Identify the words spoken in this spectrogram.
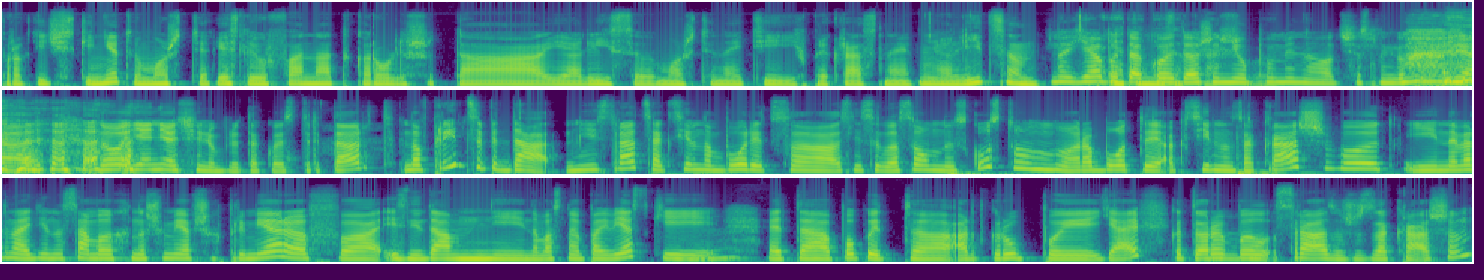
практически нет. Вы можете, если вы фанат Короля Шута и Алисы, вы можете найти их прекрасные э, лица. Но я бы Это такое даже не упоминала, честно говоря. Но я не очень люблю такой стрит-арт. Но, в принципе, да, администрация активно борется с несогласованным искусством, работы активно закрашивают. И, наверное, один из самых нашумевших примеров а, из недавней новостной повестки это попыт а, арт-группы Явь, который был сразу же закрашен,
